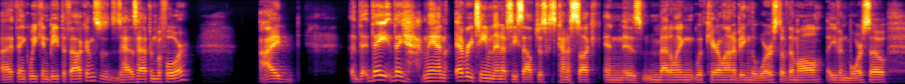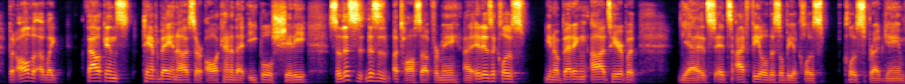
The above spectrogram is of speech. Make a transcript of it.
I think we can beat the Falcons. It has happened before. I they they man, every team in the NFC South just kind of suck and is meddling with Carolina being the worst of them all, even more so. But all the like Falcons, Tampa Bay, and us are all kind of that equal shitty. So this is this is a toss up for me. Uh, it is a close, you know, betting odds here, but yeah, it's it's. I feel this will be a close close spread game.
